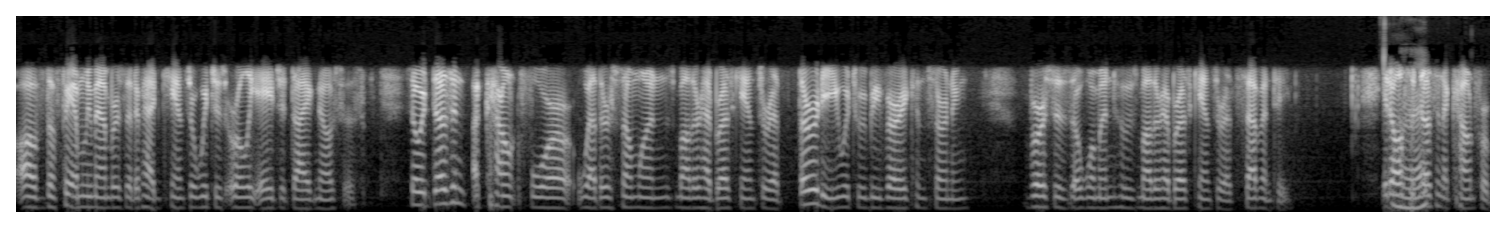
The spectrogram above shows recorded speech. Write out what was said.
of the family members that have had cancer, which is early age at diagnosis. So it doesn't account for whether someone's mother had breast cancer at 30, which would be very concerning, versus a woman whose mother had breast cancer at 70. It also right. doesn't account for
